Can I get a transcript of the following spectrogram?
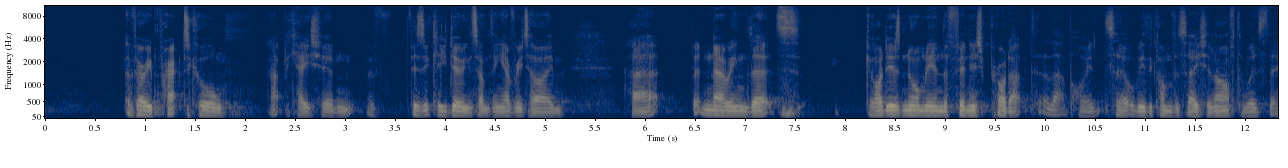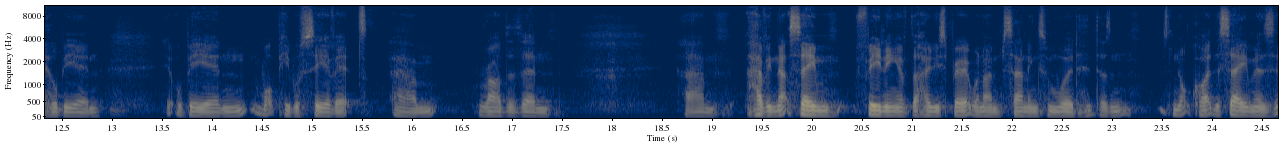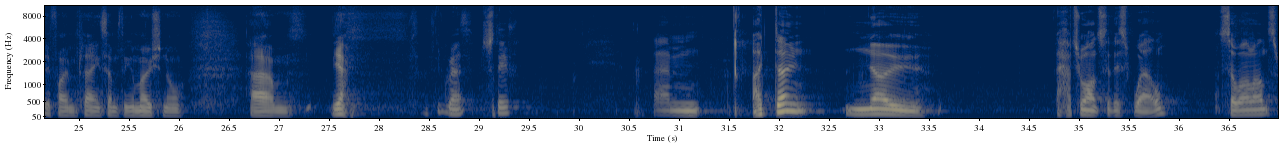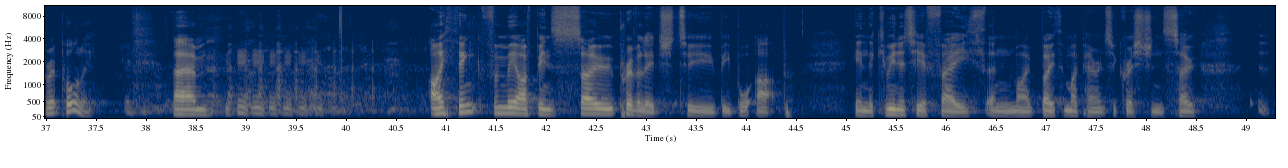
a very practical application of physically doing something every time, uh, but knowing that God is normally in the finished product at that point. So it will be the conversation afterwards that He'll be in. It will be in what people see of it, um, rather than um, having that same feeling of the Holy Spirit when I'm sanding some wood. It doesn't. It's not quite the same as if I'm playing something emotional. Um, yeah. Great, Steve. Um, I don't know how to answer this well, so I'll answer it poorly. Um, I think for me, I've been so privileged to be brought up in the community of faith, and my, both of my parents are Christians. So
